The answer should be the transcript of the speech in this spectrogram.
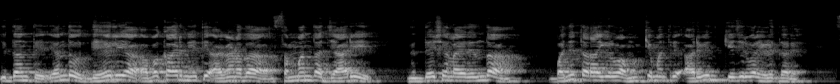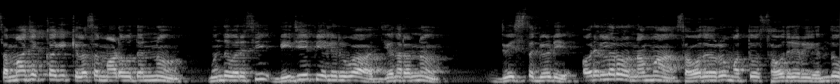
ಇದ್ದಂತೆ ಎಂದು ದೆಹಲಿಯ ಅಬಕಾರಿ ನೀತಿ ಹಗರಣದ ಸಂಬಂಧ ಜಾರಿ ನಿರ್ದೇಶನಾಲಯದಿಂದ ಬಂಧಿತರಾಗಿರುವ ಮುಖ್ಯಮಂತ್ರಿ ಅರವಿಂದ್ ಕೇಜ್ರಿವಾಲ್ ಹೇಳಿದ್ದಾರೆ. ಸಮಾಜಕ್ಕಾಗಿ ಕೆಲಸ ಮಾಡುವುದನ್ನು ಮುಂದುವರಿಸಿ ಬಿಜೆಪಿಯಲ್ಲಿರುವ ಜನರನ್ನು ದ್ವೇಷಿಸಬೇಡಿ. ಅವರೆಲ್ಲರೂ ನಮ್ಮ ಸಹೋದರರು ಮತ್ತು ಸಹೋದರಿಯರು ಎಂದು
